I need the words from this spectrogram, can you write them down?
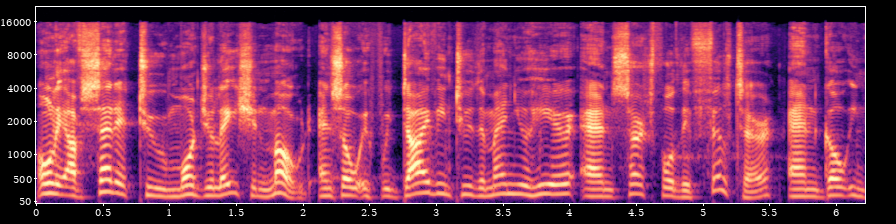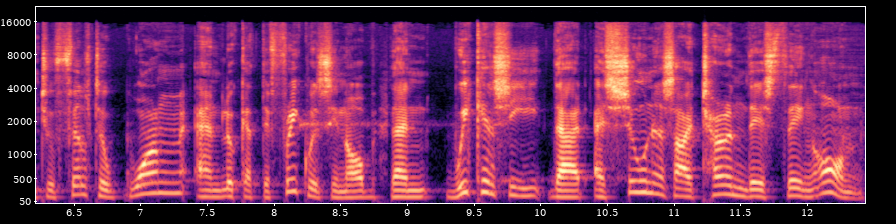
Only I've set it to modulation mode. And so if we dive into the menu here and search for the filter and go into filter one and look at the frequency knob, then we can see that as soon as I turn this thing on,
